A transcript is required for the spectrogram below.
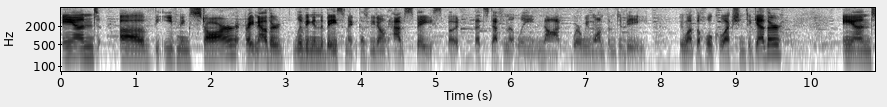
and of the Evening Star. Right now they're living in the basement because we don't have space, but that's definitely not where we want them to be. We want the whole collection together and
